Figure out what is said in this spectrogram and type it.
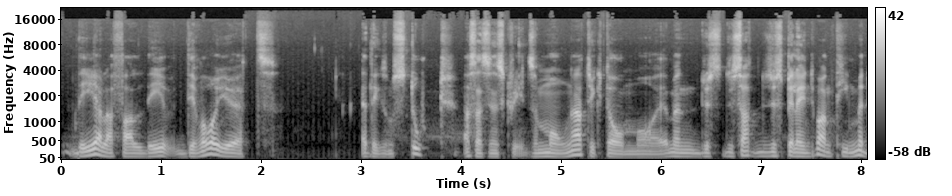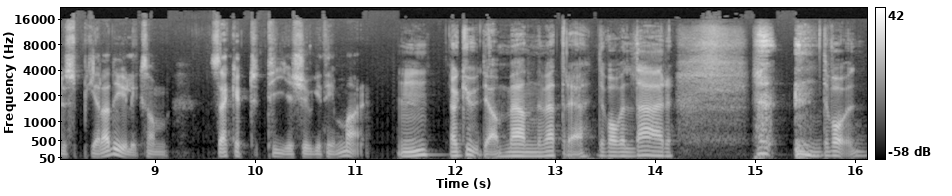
det är i alla fall, det, det var ju ett, ett liksom stort Assassin's Creed som många tyckte om. Och, men du, du, satt, du spelade inte bara en timme, du spelade ju liksom säkert 10-20 timmar. Mm, ja gud ja, men vet du det, det var väl där, det var,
